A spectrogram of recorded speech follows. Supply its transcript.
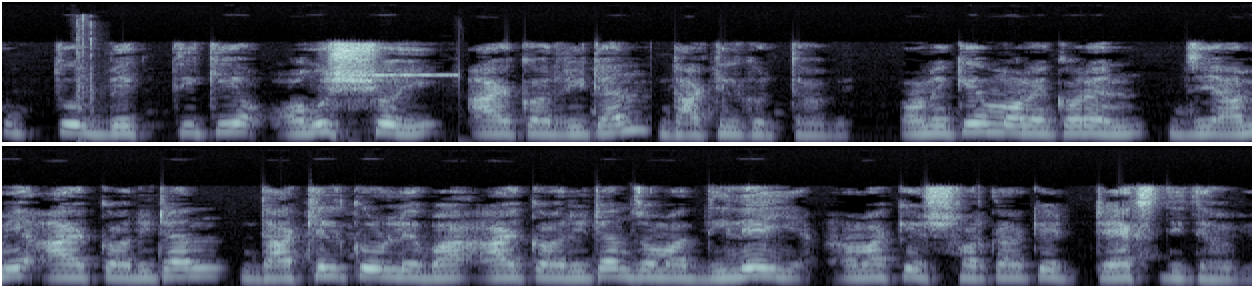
উক্ত ব্যক্তিকে অবশ্যই আয়কর রিটার্ন দাখিল করতে হবে। অনেকে মনে করেন যে আমি আয়কর রিটার্ন দাখিল করলে বা আয়কর রিটার্ন জমা দিলেই আমাকে সরকারকে ট্যাক্স দিতে হবে।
